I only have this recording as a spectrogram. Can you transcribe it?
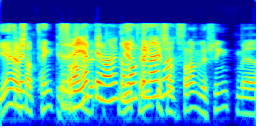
ég hef samt tengið fram við, ég tengið samt fram við ring með,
